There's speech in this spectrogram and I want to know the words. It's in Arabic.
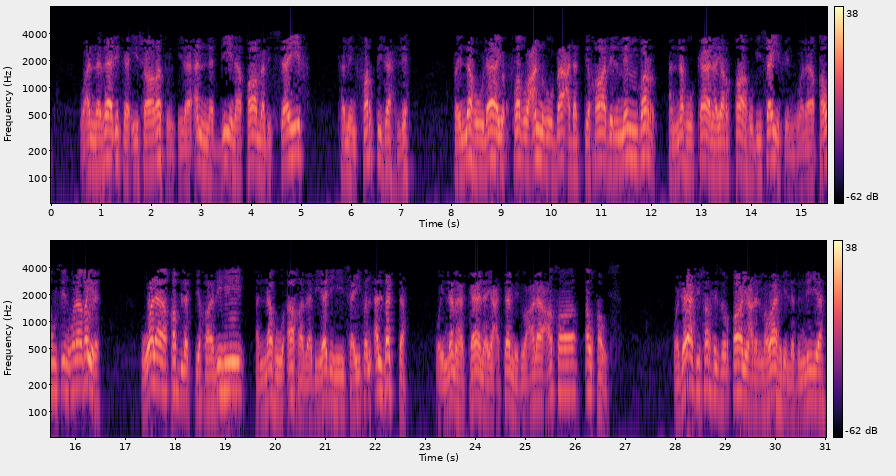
وأن ذلك إشارة إلى أن الدين قام بالسيف فمن فرط جهله فإنه لا يحفظ عنه بعد اتخاذ المنبر أنه كان يرقاه بسيف ولا قوس ولا غيره ولا قبل اتخاذه أنه أخذ بيده سيفا البتة وإنما كان يعتمد على عصا أو قوس. وجاء في شرح الزرقان على المواهب اللدنية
